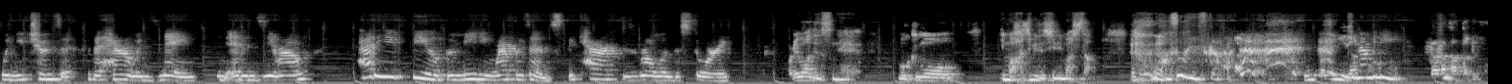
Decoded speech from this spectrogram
when you chose it for the heroine's name in Eden Zero? How do you feel the meaning represents the character's role in the story? これはですね僕も今初めて知りましたあ、そうですか。意味がちなみに、なかったです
